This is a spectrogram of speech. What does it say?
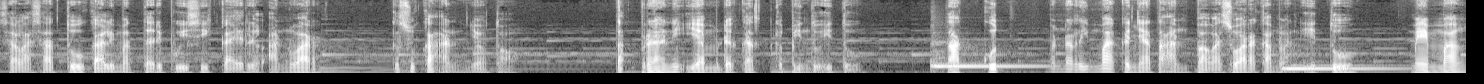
Salah satu kalimat dari puisi Kairil Anwar kesukaan Nyoto Tak berani ia mendekat ke pintu itu Takut menerima kenyataan bahwa suara gamelan itu memang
